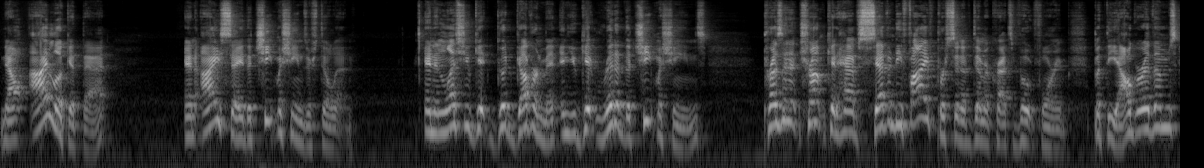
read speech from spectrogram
Now, I look at that and I say the cheat machines are still in. And unless you get good government and you get rid of the cheat machines, President Trump could have 75% of Democrats vote for him. But the algorithms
